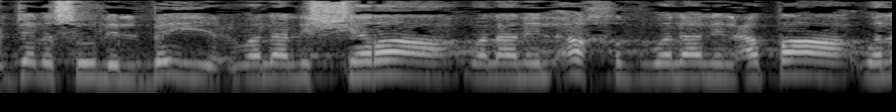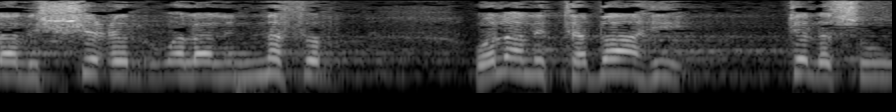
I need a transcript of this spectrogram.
جلسوا للبيع ولا للشراء ولا للأخذ ولا للعطاء ولا للشعر ولا للنثر ولا للتباهي جلسوا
